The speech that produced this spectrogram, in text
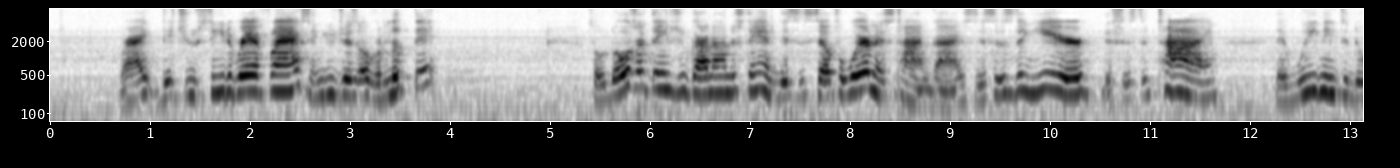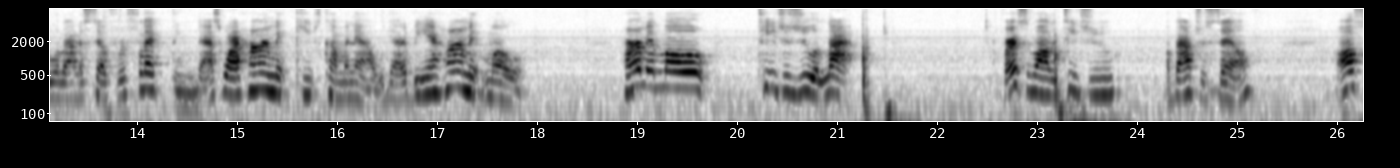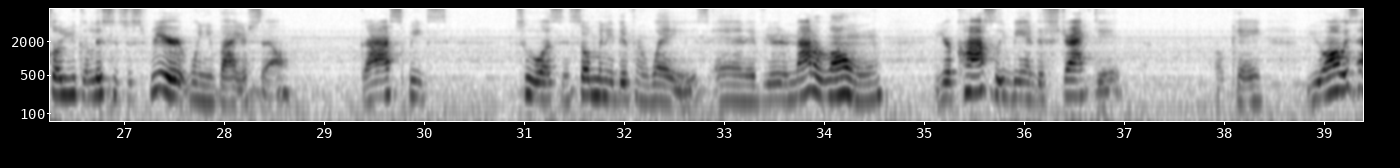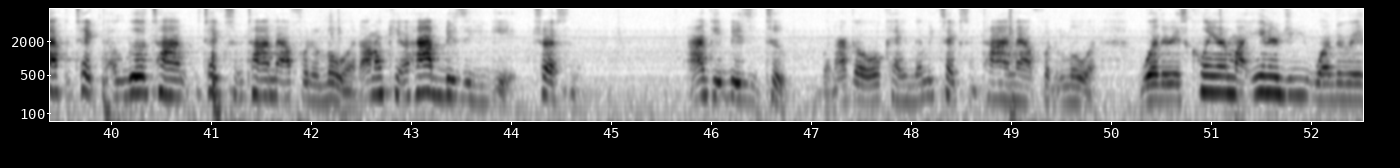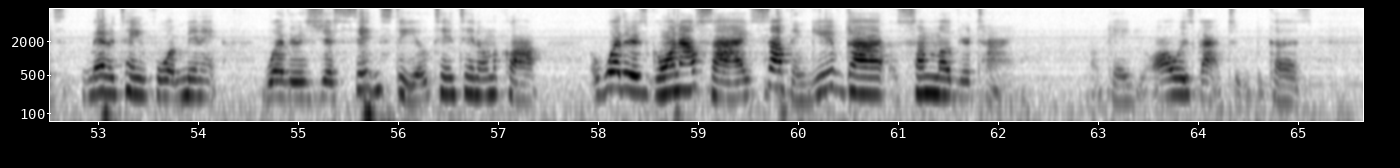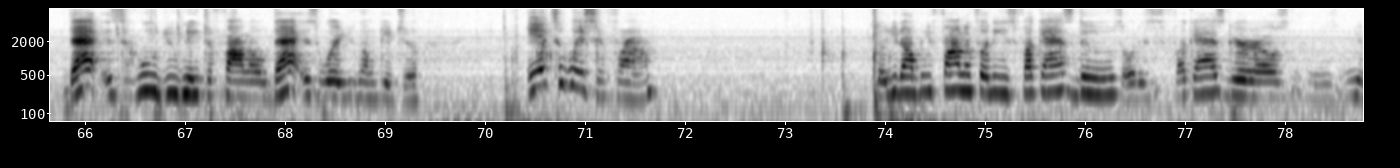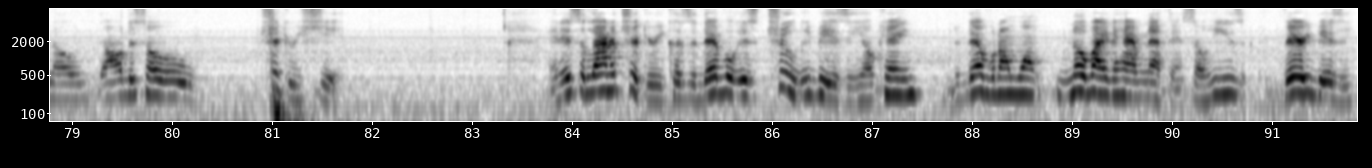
Right? Did you see the red flags and you just overlooked it? So those are things you got to understand. This is self-awareness time, guys. This is the year, this is the time that we need to do a lot of self-reflecting. That's why hermit keeps coming out. We got to be in hermit mode. Hermit mode teaches you a lot. First of all, it teaches you about yourself. Also, you can listen to spirit when you're by yourself. God speaks to us in so many different ways. And if you're not alone, you're constantly being distracted okay you always have to take a little time take some time out for the lord i don't care how busy you get trust me I get busy too. But I go, okay, let me take some time out for the Lord. Whether it's clearing my energy, whether it's meditating for a minute, whether it's just sitting still, 10 10 on the clock, or whether it's going outside, something. Give God some of your time. Okay, you always got to because that is who you need to follow. That is where you're going to get your intuition from. So you don't be falling for these fuck ass dudes or these fuck ass girls, you know, all this old trickery shit. And it's a lot of trickery because the devil is truly busy, okay? The devil don't want nobody to have nothing. So he's very busy.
